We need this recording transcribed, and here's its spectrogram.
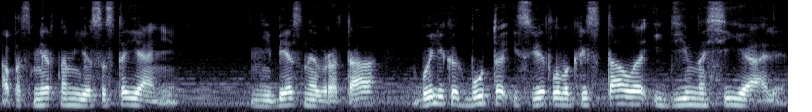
о посмертном ее состоянии. Небесные врата были как будто из светлого кристалла и дивно сияли.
